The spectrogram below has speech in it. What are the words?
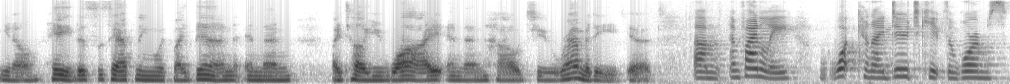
you know, hey, this is happening with my bin, and then I tell you why and then how to remedy it. Um, and finally, what can I do to keep the worms?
